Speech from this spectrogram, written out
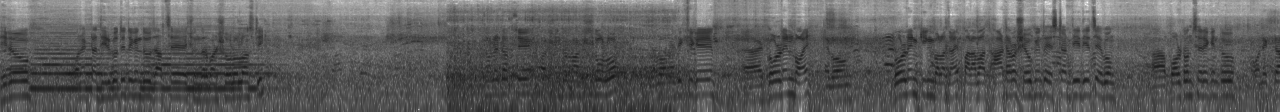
ধীর অনেকটা ধীর গতিতে কিন্তু যাচ্ছে সুন্দরবন ষোলো লঞ্চটি। চলে যাচ্ছে সুন্দরবন ষোলো এবং এদিক থেকে গোল্ডেন বয় এবং গোল্ডেন কিং বলা যায়। পারাবাদ আঠারো, সেও কিন্তু স্টার্ট দিয়ে দিয়েছে এবং পল্টন ছেড়ে কিন্তু অনেকটা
